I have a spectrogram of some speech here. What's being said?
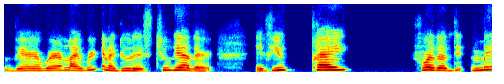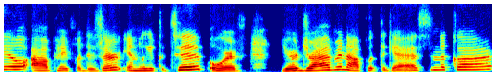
very aware. I'm like, we're gonna do this together. If you pay for the d- meal, I'll pay for dessert and leave the tip. Or if you're driving, I'll put the gas in the car.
